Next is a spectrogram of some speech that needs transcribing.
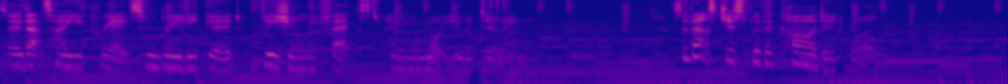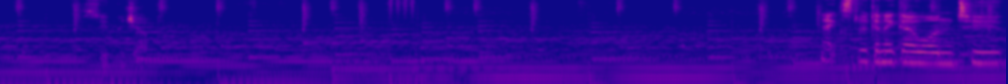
So that's how you create some really good visual effects depending on what you were doing. So that's just with a carded wool. Super job. Next we're going to go on to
